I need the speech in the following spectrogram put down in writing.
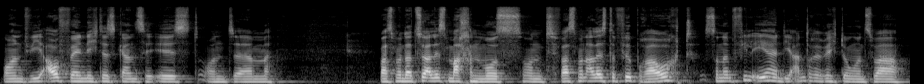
und wie aufwendig das Ganze ist und ähm, was man dazu alles machen muss und was man alles dafür braucht, sondern viel eher in die andere Richtung, und zwar,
